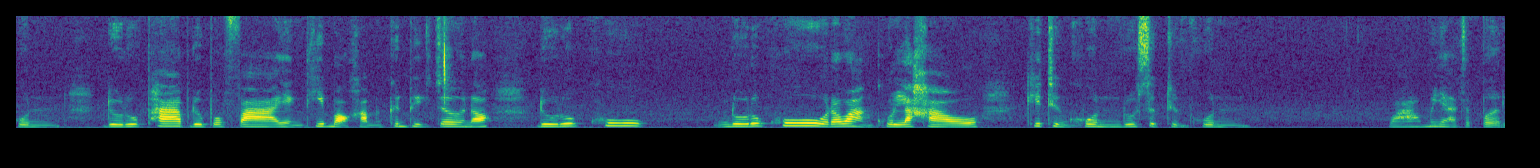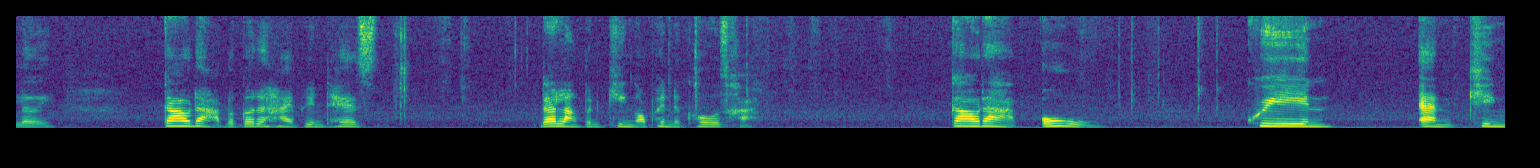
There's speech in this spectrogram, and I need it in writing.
คุณ ดูรูปภาพดูโปรไฟล์อย่างที่บอกค่ะมันขึ้นพิกเจอร์เนาะดูรูปคู่ดูรูปคู่ระหว่างคุณและเขา คิดถึงคุณรู้สึกถึงคุณ ว้าวไม่อยากจะเปิดเลยก้าวดาบแล้วก็ The High Princess ด้านหลังเป็น King of Pentacles ค่ะก้าวดาบ โอ้ Queen and King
